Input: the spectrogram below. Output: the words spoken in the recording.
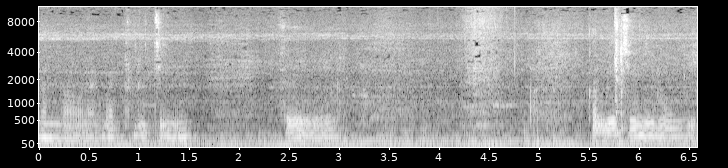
गंदा हो रहा है, मैं थोड़ी चीनी कम चीनी लूँगी।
